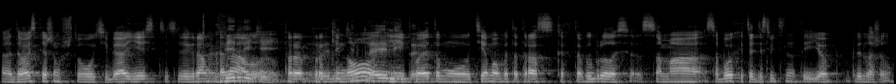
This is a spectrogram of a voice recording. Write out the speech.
давай скажем, что у тебя есть телеграм-канал про, про великий кино, и поэтому тема в этот раз как-то выбралась сама собой, хотя действительно ты ее предложил.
